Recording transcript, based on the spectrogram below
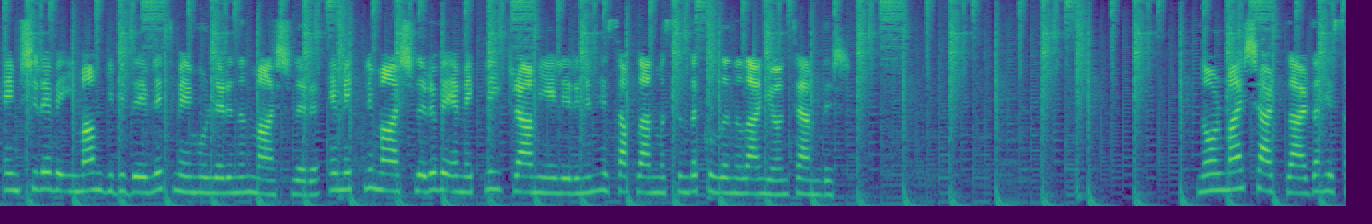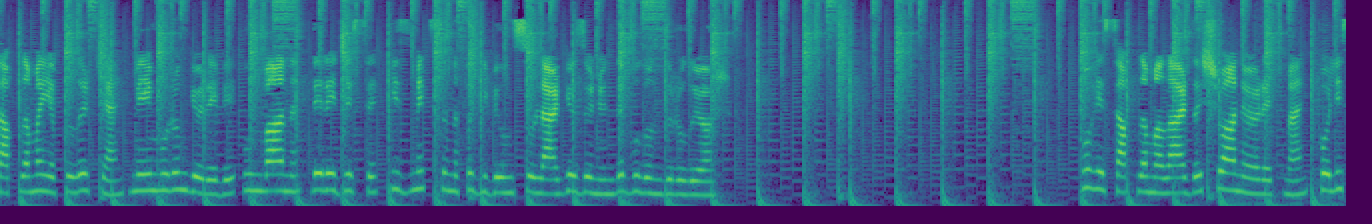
hemşire ve imam gibi devlet memurlarının maaşları, emekli maaşları ve emekli ikramiyelerinin hesaplanmasında kullanılan yöntemdir. Normal şartlarda hesaplama yapılırken, memurun görevi, unvanı, derecesi, hizmet sınıfı gibi unsurlar göz önünde bulunduruluyor. Bu hesaplamalarda şu an öğretmen, polis,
